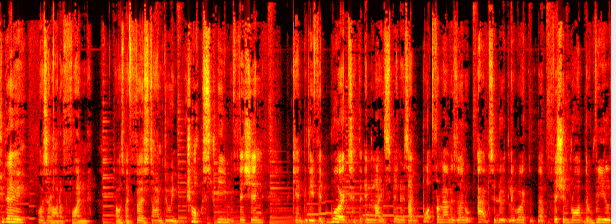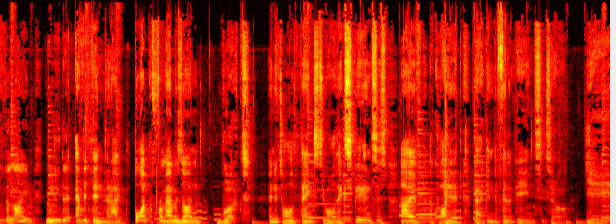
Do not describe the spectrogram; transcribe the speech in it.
today was a lot of fun. That was my first time doing chalk stream fishing. I Can't believe it worked. The inline spinners I bought from Amazon absolutely worked. The fishing rod, the reel, the line, the leader, everything that I bought from Amazon worked. And it's all thanks to all the experiences I've acquired back in the Philippines. So, yeah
